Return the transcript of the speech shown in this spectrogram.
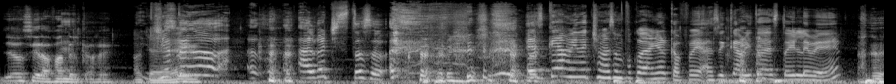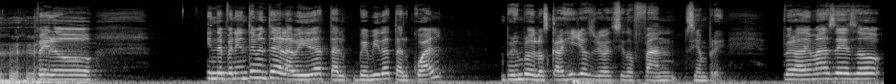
Yo sí era fan del café. Yo tengo uh, algo chistoso. es que a mí de hecho me hace un poco de daño el café, así que ahorita estoy leve, ¿eh? Pero independientemente de la bebida tal, bebida tal cual, por ejemplo, de los carajillos yo he sido fan siempre. Pero además de eso,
